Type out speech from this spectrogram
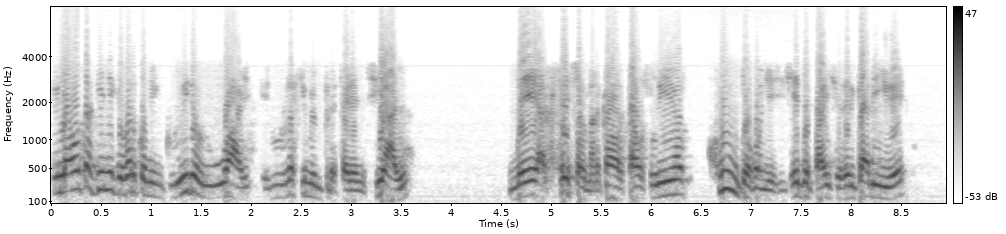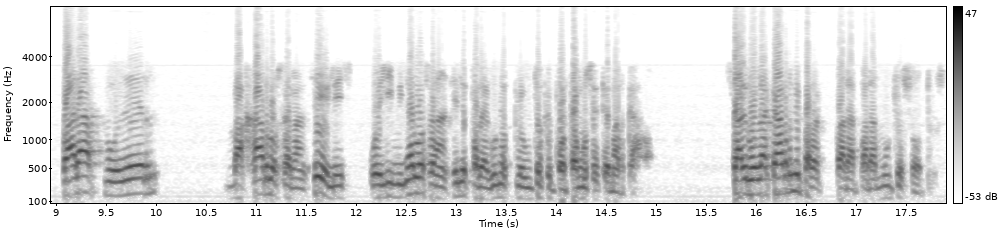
y la otra tiene que ver con incluir a Uruguay en un régimen preferencial de acceso al mercado de Estados Unidos junto con 17 países del Caribe para poder bajar los aranceles o eliminar los aranceles para algunos productos que portamos a este mercado, salvo la carne para, para, para muchos otros.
